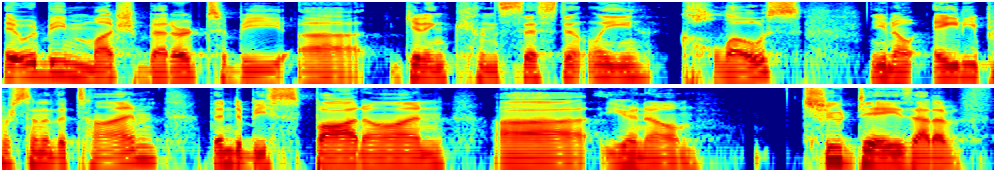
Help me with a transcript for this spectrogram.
It would be much better to be uh, getting consistently close you know 80% of the time than to be spot on uh, you know two days out of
